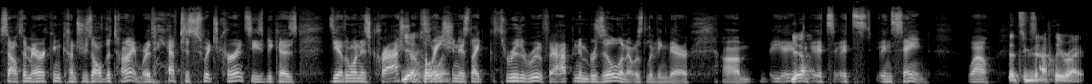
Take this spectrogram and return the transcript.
South American countries all the time where they have to switch currencies because the other one has crashed yeah, inflation totally. is like through the roof. It happened in Brazil when I was living there. Um, it, yeah. It's, it's insane. Wow. That's exactly right.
